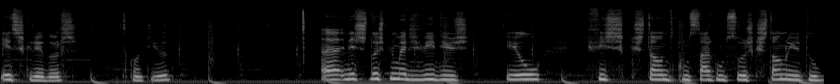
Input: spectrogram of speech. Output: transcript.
esses criadores de conteúdo. Uh, nestes dois primeiros vídeos eu fiz questão de começar com pessoas que estão no YouTube,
